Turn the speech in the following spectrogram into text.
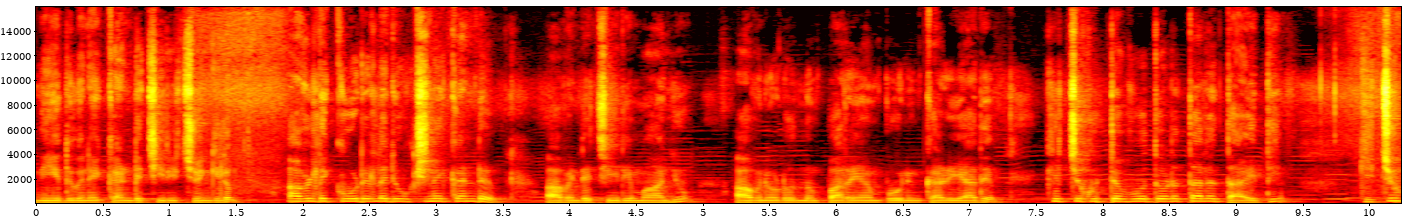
നീതുവിനെ കണ്ട് ചിരിച്ചുവെങ്കിലും അവളുടെ കൂടെയുള്ള രൂക്ഷനെ കണ്ട് അവന്റെ ചിരി മാഞ്ഞു. അവനോടൊന്നും പറയാൻ പോലും കഴിയാതെ കിച്ചു കുറ്റബോധത്തോടെ തല താഴ്ത്തി. കിച്ചു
